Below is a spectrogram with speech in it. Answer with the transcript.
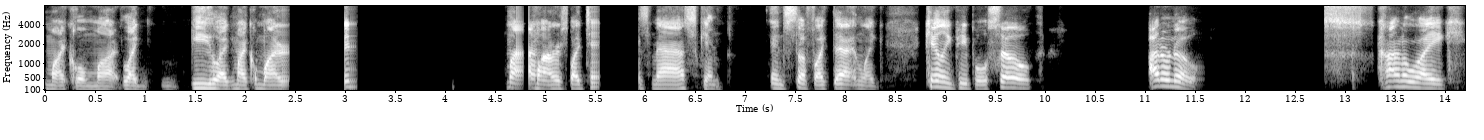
Michael Myers, like be like Michael Myers, Myers by taking his mask and and stuff like that, and like killing people. So I don't know. It's kind of like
